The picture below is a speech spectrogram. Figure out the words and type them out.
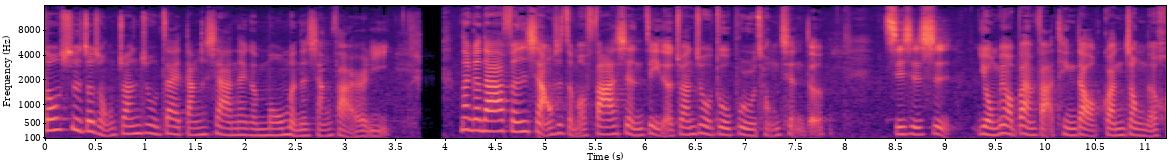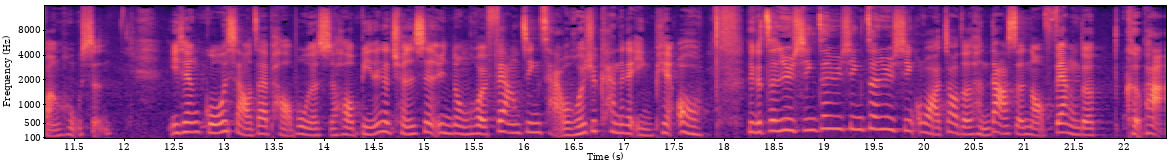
都是这种专注在当下那个 moment 的想法而已。那跟大家分享我是怎么发现自己的专注度不如从前的，其实是有没有办法听到观众的欢呼声。以前国小在跑步的时候，比那个全县运动会非常精彩。我回去看那个影片，哦，那个曾玉兴、曾玉兴、曾玉兴，哇，叫得很大声哦，非常的可怕。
